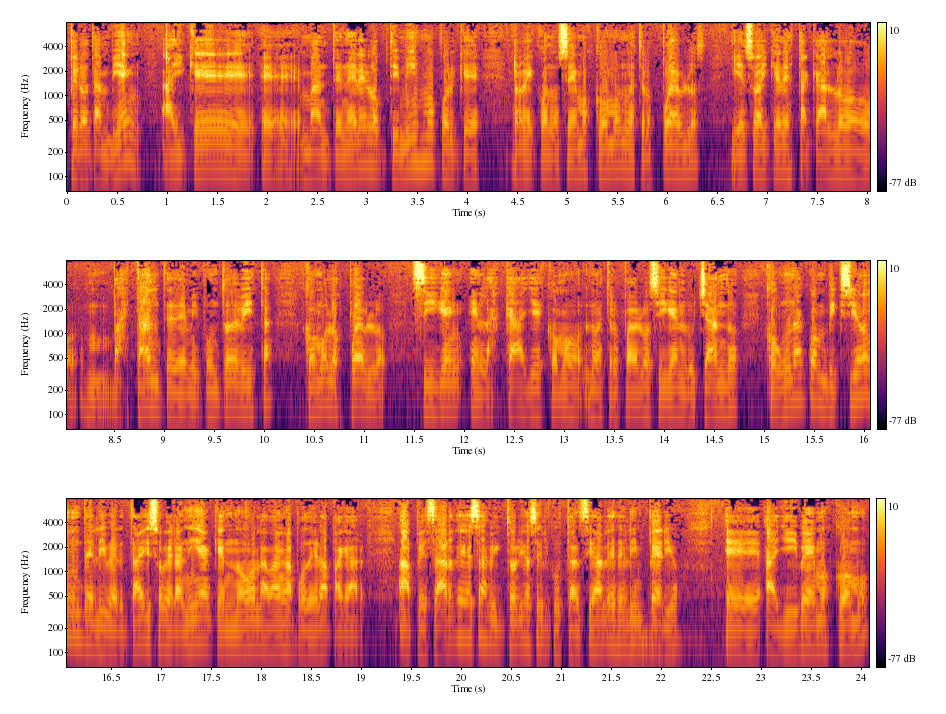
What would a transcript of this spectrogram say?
pero también hay que eh, mantener el optimismo porque reconocemos cómo nuestros pueblos, y eso hay que destacarlo bastante de mi punto de vista, cómo los pueblos siguen en las calles, cómo nuestros pueblos siguen luchando con una convicción de libertad y soberanía que no la van a poder apagar. A pesar de esas victorias circunstanciales del imperio, eh, allí vemos cómo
